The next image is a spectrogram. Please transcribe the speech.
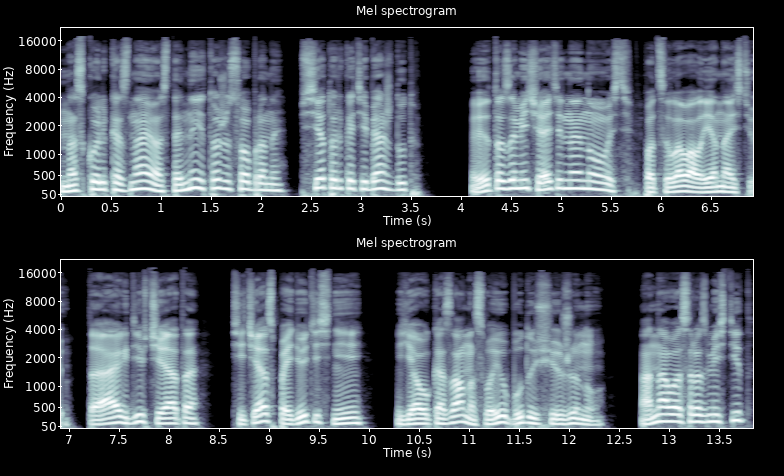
Насколько знаю, остальные тоже собраны. Все только тебя ждут. Это замечательная новость, поцеловал я Настю. Так, девчата, сейчас пойдете с ней. Я указал на свою будущую жену. Она вас разместит,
